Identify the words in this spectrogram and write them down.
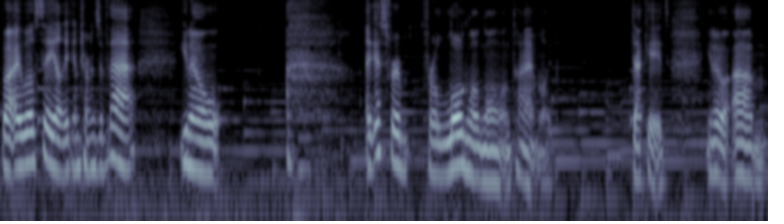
but I will say, like, in terms of that, you know, I guess for, for a long, long, long, long time, like decades, you know, um,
